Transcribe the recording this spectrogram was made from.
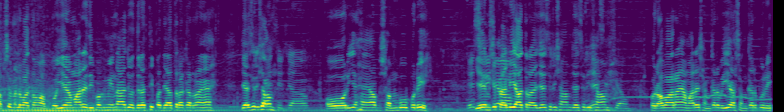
सबसे मिलवाता हूँ आपको ये हमारे दीपक मीना जो दृति पद यात्रा कर रहे हैं। जय श्री श्याम। और ये हैं अब शंभूपुरी। ये इनकी पहली यात्रा है। जय श्री श्याम जय श्री श्याम। और अब आ रहे हैं हमारे शंकर भैया शंकरपुरी।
